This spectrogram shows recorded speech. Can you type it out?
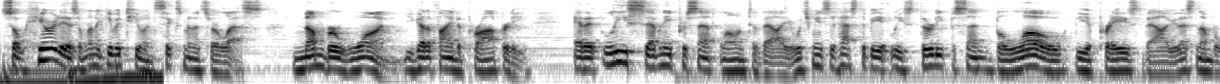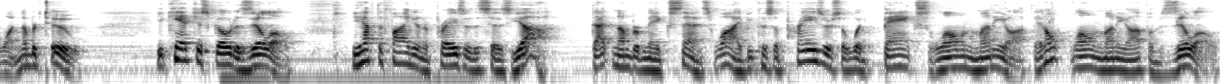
So here it is. I'm going to give it to you in six minutes or less. Number one, you got to find a property at at least 70% loan to value, which means it has to be at least 30% below the appraised value. That's number one. Number two, you can't just go to Zillow. You have to find an appraiser that says, yeah, that number makes sense. Why? Because appraisers are what banks loan money off. They don't loan money off of Zillow.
